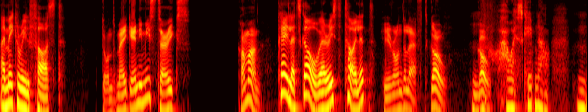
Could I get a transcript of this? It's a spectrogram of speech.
I make real fast. Don't make any mistakes. Come on. Okay, let's go. Where is the toilet? Here on the left. Go. Go. How I escape now? Hmm.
